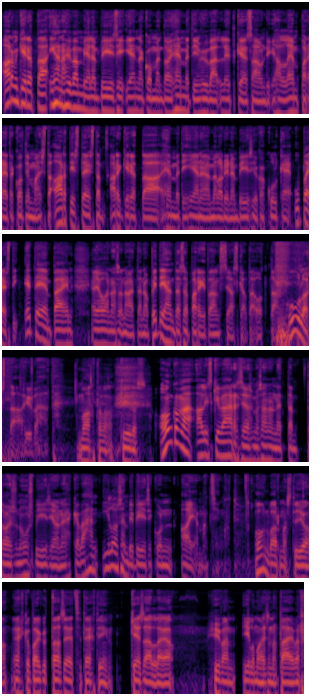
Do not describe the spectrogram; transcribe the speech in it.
Armi kirjoittaa ihana hyvän mielen biisi. Jenna kommentoi hemmetin hyvä letkeä soundi, ihan lempareita kotimaista artisteista. Ari kirjoittaa hemmetin hieno ja melodinen biisi, joka kulkee upeasti eteenpäin. Ja Joona sanoo, että no pitihän tässä pari tanssiaskelta ottaa. Kuulostaa hyvältä. Mahtavaa, kiitos. Onko mä Aliski väärässä, jos mä sanon, että toi sun uusi biisi on ehkä vähän iloisempi biisi kuin aiemmat sinkut? On varmasti joo. Ehkä vaikuttaa se, että se tehtiin kesällä ja hyvän ilmaisena päivänä.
